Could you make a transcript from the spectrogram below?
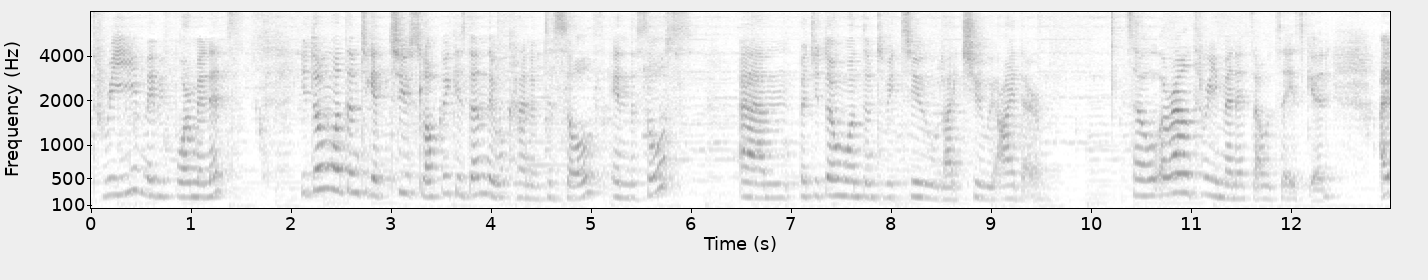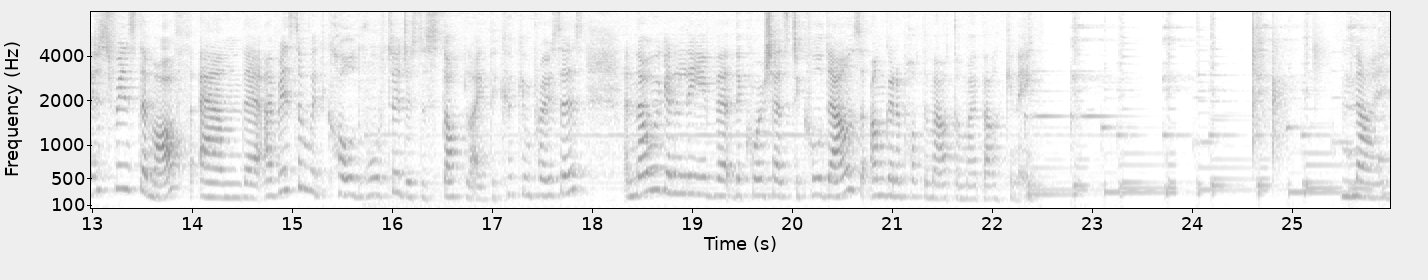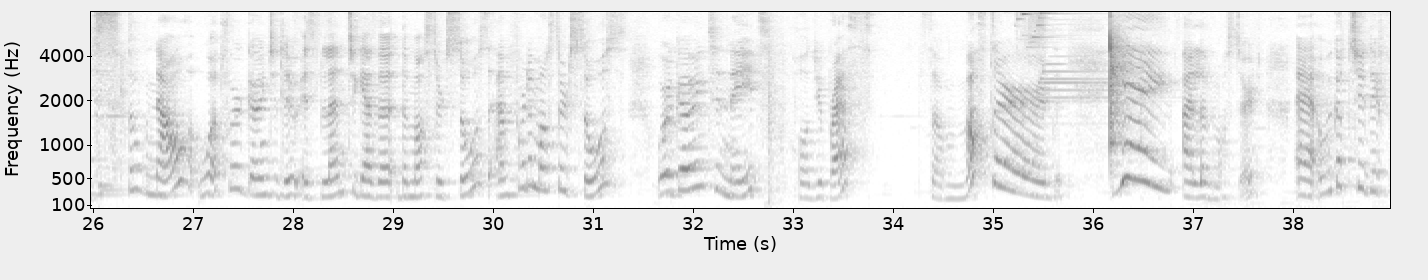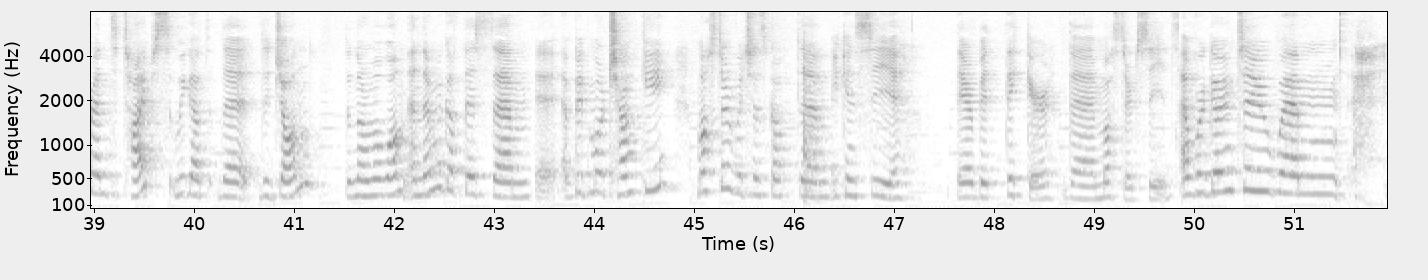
three maybe four minutes you don't want them to get too sloppy because then they will kind of dissolve in the sauce. Um, but you don't want them to be too like chewy either. So around three minutes I would say is good. I just rinsed them off and uh, I rinsed them with cold water just to stop like the cooking process. And now we're gonna leave uh, the courgettes to cool down so I'm gonna pop them out on my balcony. Nice. So now what we're going to do is blend together the mustard sauce and for the mustard sauce we're going to need, hold your breath, some mustard. Yay! I love mustard. Uh, we got two different types. We got the Dijon, the normal one, and then we got this um, uh, a bit more chunky mustard, which has got, um, you can see they're a bit thicker, the mustard seeds. And we're going to um,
